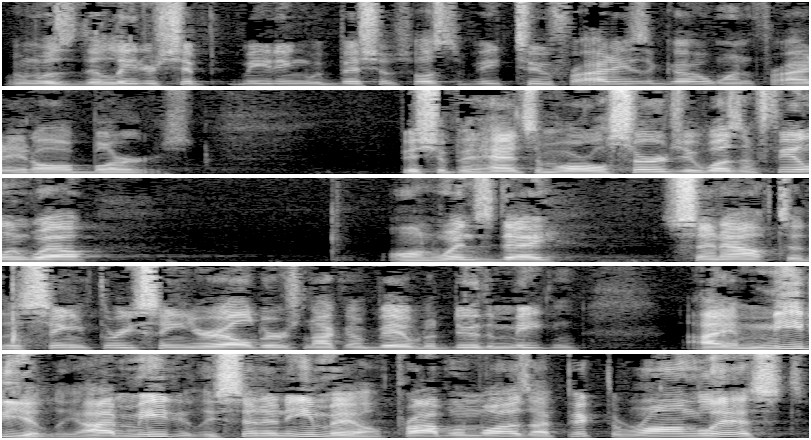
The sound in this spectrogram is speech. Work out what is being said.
when was the leadership meeting with Bishop supposed to be? Two Fridays ago? One Friday, it all blurs. Bishop had had some oral surgery, wasn't feeling well. On Wednesday, sent out to the three senior elders, not going to be able to do the meeting. I immediately, I immediately sent an email. Problem was, I picked the wrong list.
